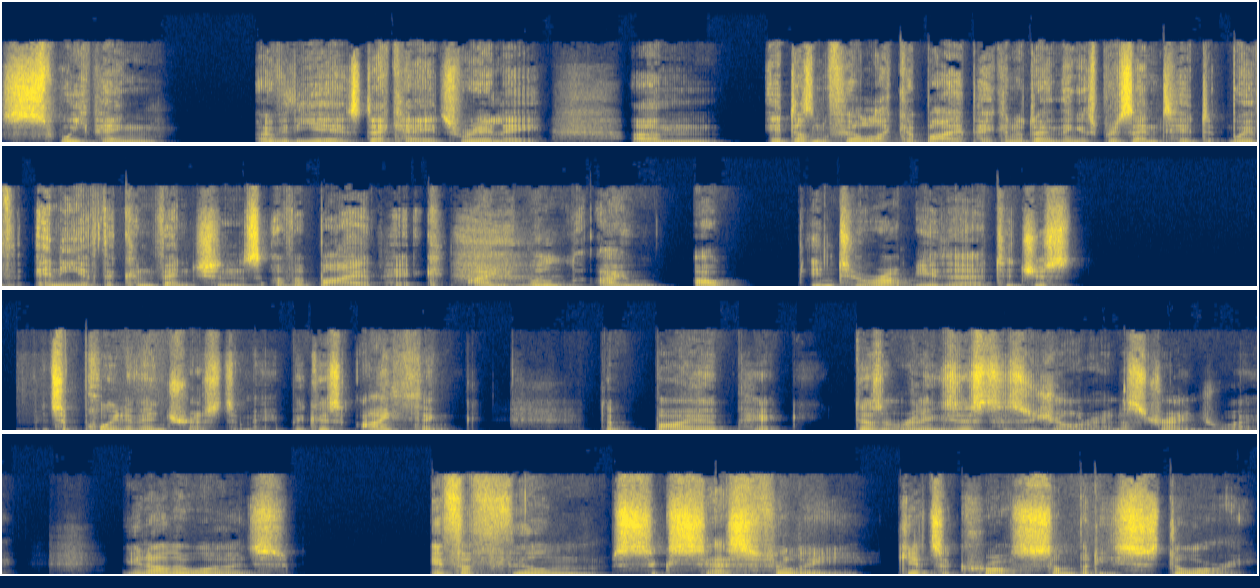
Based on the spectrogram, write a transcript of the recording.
sweeping over the years, decades, really. Um, it doesn't feel like a biopic, and I don't think it's presented with any of the conventions of a biopic. I will. I I'll interrupt you there to just. It's a point of interest to me because I think the biopic doesn't really exist as a genre in a strange way. In other words, if a film successfully gets across somebody's story,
